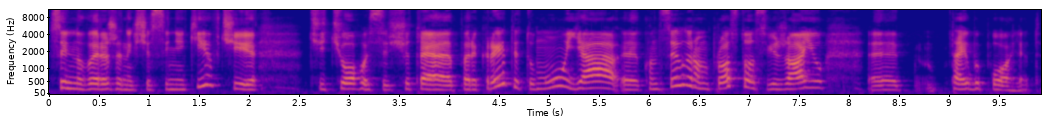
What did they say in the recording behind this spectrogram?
сильно виражених чи синяків, чи чи чогось, що треба перекрити, тому я е, консилером просто освіжаю е, та якби погляд.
